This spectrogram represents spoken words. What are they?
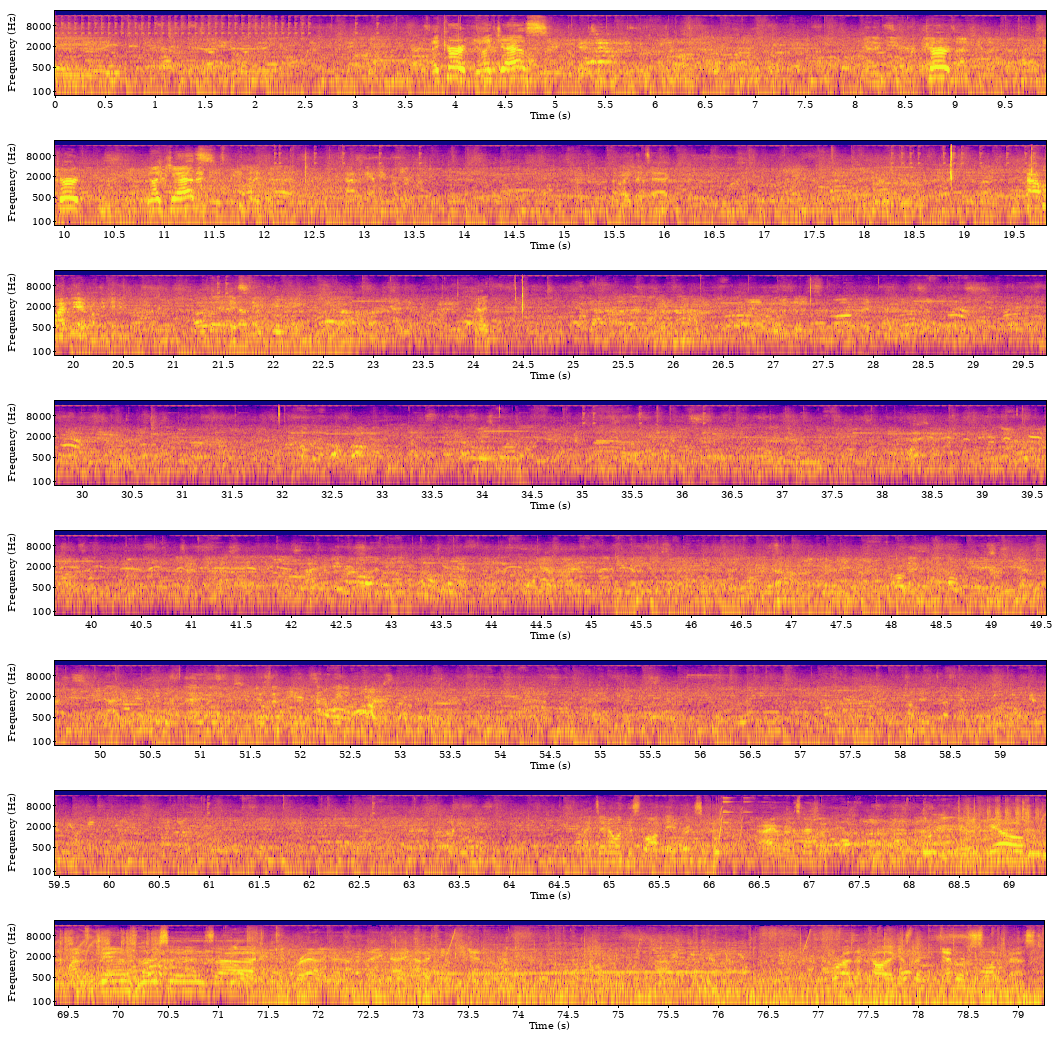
Okay. Hey Kurt, you like jazz? Kurt, Kurt, you like jazz? I like attack. Good. I don't know what this wallpaper is. Alright, we're gonna special. Here we go. Monster Jams versus uh Bread. I think I had a king again. Or as I call it, I guess the Dead Slugfest.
